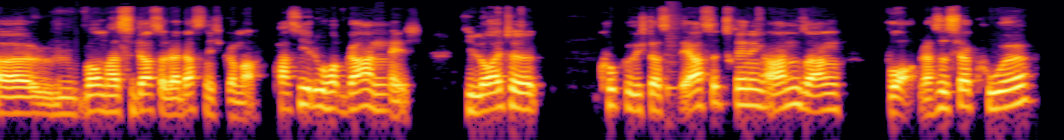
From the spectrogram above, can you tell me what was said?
äh, warum hast du das oder das nicht gemacht? Passiert überhaupt gar nicht. Die Leute gucken sich das erste Training an, sagen, boah, das ist ja cool.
